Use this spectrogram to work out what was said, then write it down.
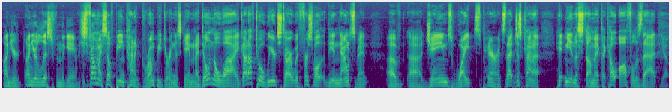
on your on your list from the game? I just found myself being kind of grumpy during this game, and I don't know why. It got off to a weird start with, first of all, the announcement of uh, James White's parents. That just kind of hit me in the stomach. Like, how awful is that? Yep.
